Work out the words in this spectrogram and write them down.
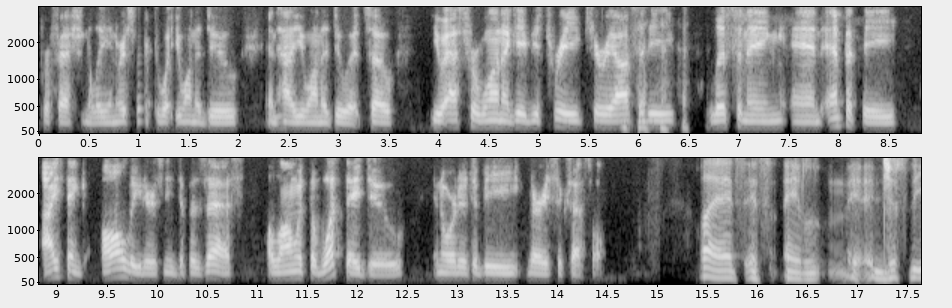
professionally in respect to what you want to do and how you want to do it. So you asked for one, I gave you three curiosity, listening, and empathy. I think all leaders need to possess, along with the what they do, in order to be very successful. Well, it's it's a just the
